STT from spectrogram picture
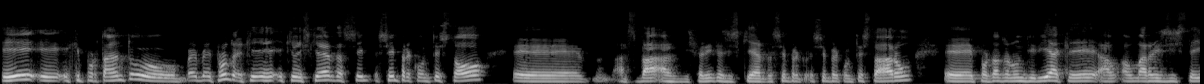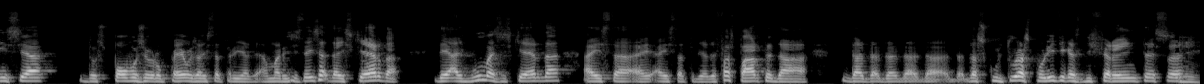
e, e, che portanto pronto, che, che l'Izquierda sem, sempre contestò eh, as, as, diferentes esquerdas sempre, sempre contestaram, eh, portanto não diria que há, há uma resistência dos povos europeus a esta tríade, há uma resistência da esquerda, de algumas esquerdas a esta, a esta tríade. Faz parte da, da, da, da, das culturas políticas diferentes uhum.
